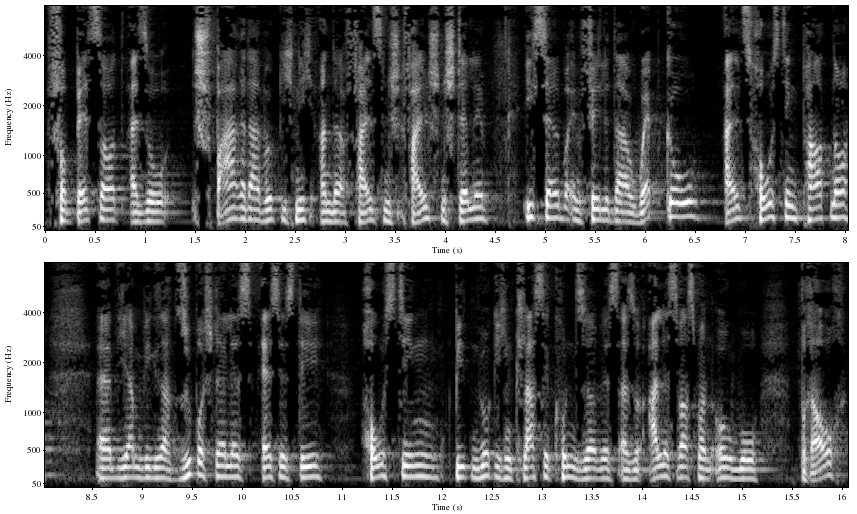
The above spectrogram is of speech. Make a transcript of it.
verbessert. Also spare da wirklich nicht an der falschen, falschen Stelle. Ich selber empfehle da WebGo als Hosting-Partner. Äh, die haben, wie gesagt, superschnelles SSD. Hosting bieten wirklich einen klasse Kundenservice, also alles, was man irgendwo braucht.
